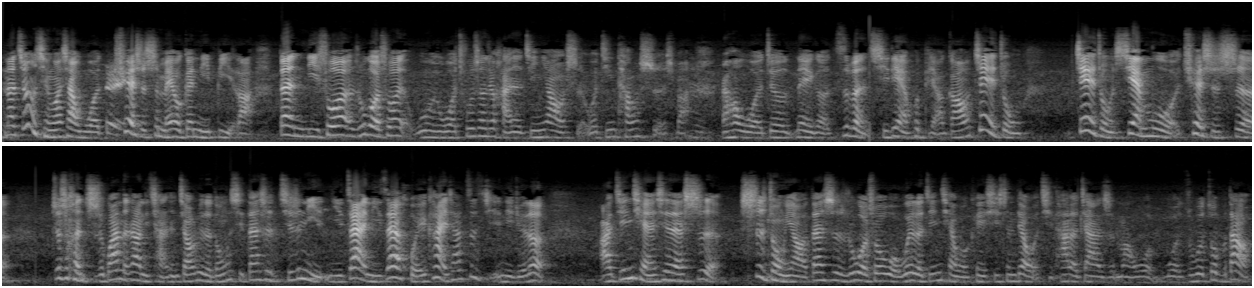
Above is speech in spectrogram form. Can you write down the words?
那这种情况下，我确实是没有跟你比了。但你说，如果说我我出生就含着金钥匙，我金汤匙是吧？然后我就那个资本起点会比较高，这种这种羡慕确实是。就是很直观的让你产生焦虑的东西，但是其实你你再你再回看一下自己，你觉得啊，金钱现在是是重要，但是如果说我为了金钱，我可以牺牲掉我其他的价值吗？我我如果做不到，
